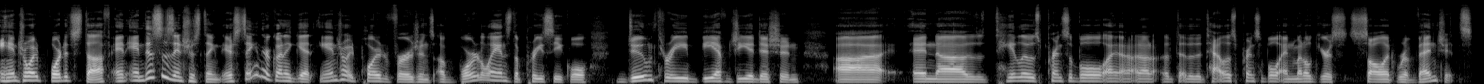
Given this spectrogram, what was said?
Android ported stuff. And and this is interesting. They're saying they're going to get Android ported versions of Borderlands the prequel, Doom 3 BFG edition, uh, and uh, Talos Principle, uh, uh the Talos Principle, and Metal Gear Solid Revengeance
